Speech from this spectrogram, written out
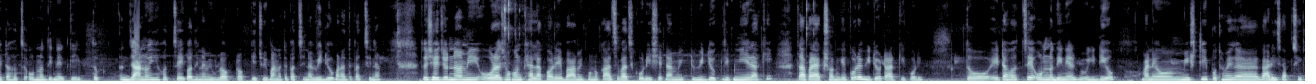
এটা হচ্ছে অন্য দিনের ক্লিপ তো জানোই হচ্ছে এই কদিন আমি ব্লগ টক কিছুই বানাতে পারছি না ভিডিও বানাতে পারছি না। তো সেই জন্য আমি, ওরা যখন খেলা করে বা আমি কোনো কাজ বাজ করি, সেটা আমি একটু ভিডিও ক্লিপ নিয়ে রাখি। তারপর একসঙ্গে করে ভিডিওটা আর কি করি। তো এটা হচ্ছে অন্য দিনের ভিডিও। মানে ও মিষ্টি প্রথমে গাড়ি চাপছিল,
